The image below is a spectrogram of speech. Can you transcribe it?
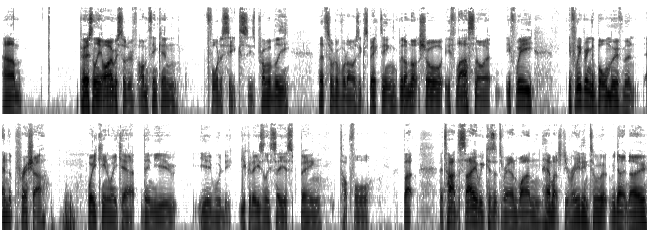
Um, personally, I was sort of I'm thinking four to six is probably that's sort of what I was expecting, but I'm not sure if last night if we if we bring the ball movement and the pressure week in week out, then you you would you could easily see us being top four, but it's hard to say because it's round one. How much do you read into it? We don't know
